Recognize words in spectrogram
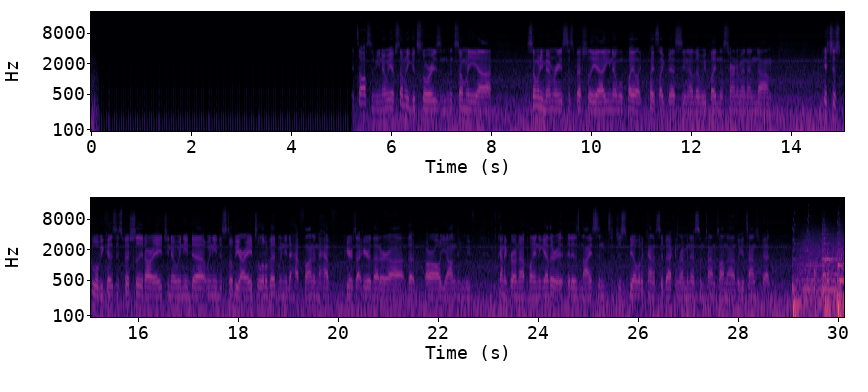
It's awesome. You know, we have so many good stories and, and so many, uh, so many memories, especially, uh, you know, we'll play like place like this, you know, that we played in this tournament. And, um, it's just cool because especially at our age, you know, we need to we need to still be our age a little bit. We need to have fun and to have peers out here that are uh, that are all young and we've, we've kind of grown up playing together. It, it is nice and to just be able to kind of sit back and reminisce sometimes on uh, the good times we've had.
